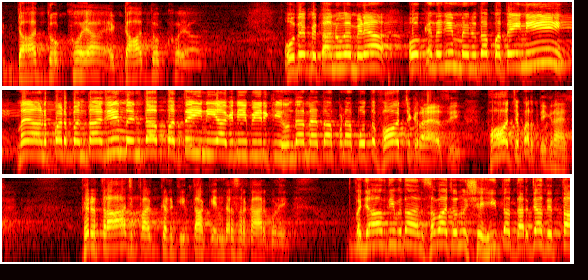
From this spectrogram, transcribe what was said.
ਐਡਾ ਦੁੱਖ ਹੋਇਆ ਐਡਾ ਦੁੱਖ ਹੋਇਆ। ਉਹਦੇ ਪਿਤਾ ਨੂੰ ਮੈਂ ਮਿਲਿਆ। ਉਹ ਕਹਿੰਦਾ ਜੀ, ਮੈਨੂੰ ਤਾਂ ਪਤਾ ਹੀ ਨਹੀਂ। ਮੈਂ ਅਨਪੜ੍ਹ ਬੰਦਾ ਜੀ, ਮੈਨੂੰ ਤਾਂ ਪਤਾ ਹੀ ਨਹੀਂ ਅਗਨੀਵੀਰ ਕੀ ਹੁੰਦਾ। ਮੈਂ ਤਾਂ ਆਪਣਾ ਪੁੱਤ ਫੌਜ ਚ ਕਰਾਇਆ ਸੀ। ਫੌਜ ਚ ਭਰਤੀ ਕਰਾਇਆ ਸੀ। ਫਿਰ ਇਤਰਾਜ਼ ਪ੍ਰਗਟ ਕੀਤਾ ਕੇਂਦਰ ਸਰਕਾਰ ਕੋਲੇ। ਪੰਜਾਬ ਦੀ ਵਿਧਾਨ ਸਭਾ ਚ ਉਹਨੂੰ ਸ਼ਹੀਦ ਦਾ ਦਰਜਾ ਦਿੱਤਾ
